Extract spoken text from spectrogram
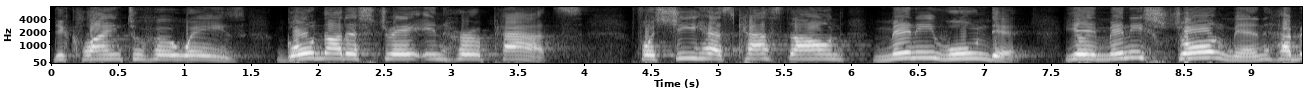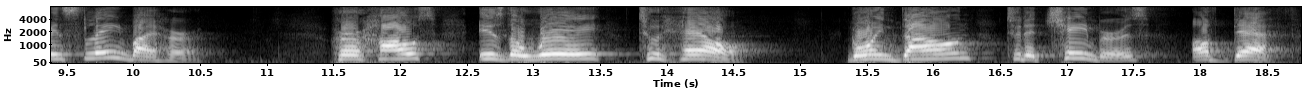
decline to her ways. Go not astray in her paths. For she has cast down many wounded, yea, many strong men have been slain by her. Her house is the way to hell, going down to the chambers of death.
